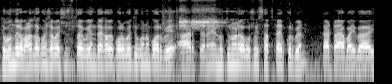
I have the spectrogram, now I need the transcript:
তো বন্ধুরা, ভালো থাকবেন সবাই, সুস্থ থাকবেন। দেখাবে পরবর্তী কোনো পর্বে। আর চ্যানেলে নতুন হলে অবশ্যই সাবস্ক্রাইব করবেন। Tata, bye bye.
